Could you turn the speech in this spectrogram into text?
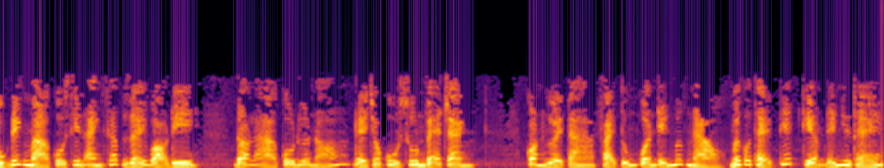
mục đích mà cô xin anh sắp giấy bỏ đi, đó là cô đưa nó để cho cu Sun vẽ tranh. Con người ta phải túng quấn đến mức nào mới có thể tiết kiệm đến như thế.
